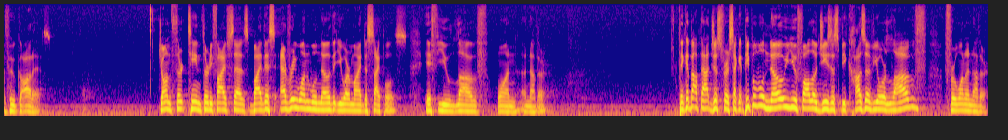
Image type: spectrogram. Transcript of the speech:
of who God is. John 13, 35 says, By this everyone will know that you are my disciples if you love one another. Think about that just for a second. People will know you follow Jesus because of your love for one another.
